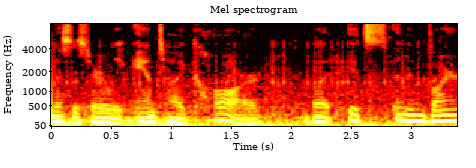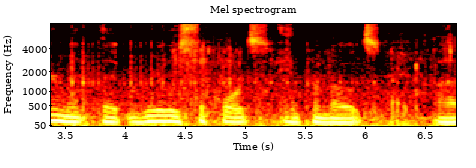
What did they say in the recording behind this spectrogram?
necessarily anti-car, but it's an environment that really supports and promotes uh,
